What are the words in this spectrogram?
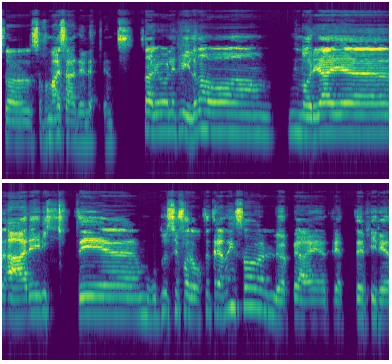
Så, så for meg så er det lettvint. Så er det jo litt hvile, da. Og når jeg eh, er i riktig eh, modus i forhold til trening, så løper jeg tre til fire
